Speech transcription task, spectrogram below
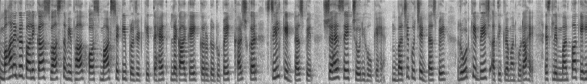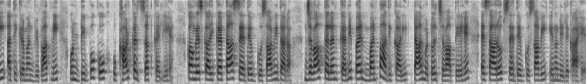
महानगर पालिका स्वास्थ्य विभाग और स्मार्ट सिटी प्रोजेक्ट के तहत लगाए गए करोड़ों रुपए खर्च कर स्टील के डस्टबिन शहर से चोरी हो गए हैं। बचे कुचे डस्टबिन रोड के बीच अतिक्रमण हो रहा है, इसलिए मनपा के ही अतिक्रमण विभाग ने उन डिब्बों को उखाड़ कर जब्त कर लिए हैं। कांग्रेस कार्यकर्ता सहदेव गोसावी द्वारा जवाब तलन करने पर मनपा अधिकारी टाल मटोल जवाब दे रहे हैं। ऐसा आरोप सहदेव गोसावी इन्होंने लिखा है।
